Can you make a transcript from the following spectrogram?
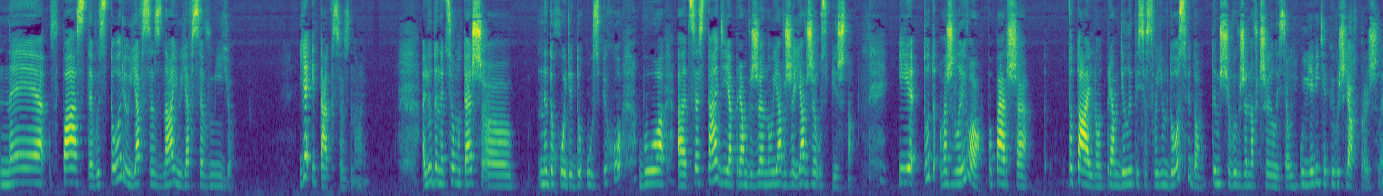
не впасти в історію я все знаю, я все вмію. Я і так все знаю. А люди на цьому теж е, не доходять до успіху, бо е, це стадія, прям вже, ну я вже, я вже успішна. І тут важливо, по-перше, тотально от прям ділитися своїм досвідом, тим, що ви вже навчилися. Уявіть, який ви шлях пройшли.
